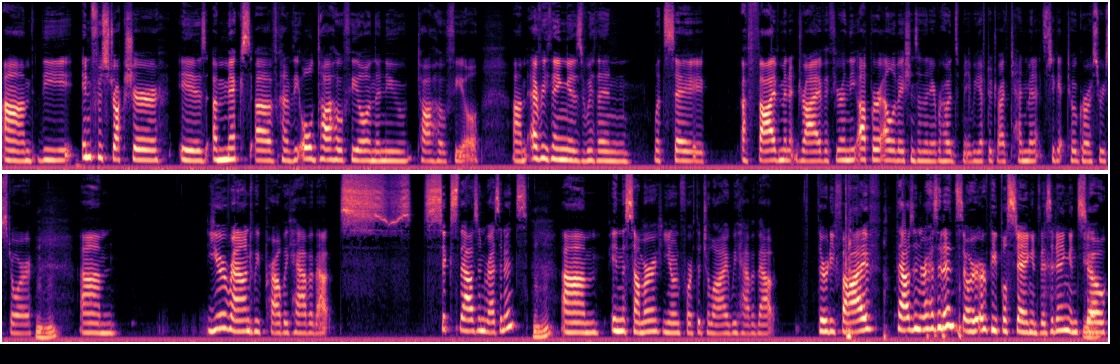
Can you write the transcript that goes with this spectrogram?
Um, the infrastructure is a mix of kind of the old Tahoe feel and the new Tahoe feel. Um, everything is within, let's say, a five minute drive. If you're in the upper elevations in the neighborhoods, maybe you have to drive 10 minutes to get to a grocery store. Um, year round, we probably have about 6,000 residents. Um, in the summer, you know, in 4th of July, we have about 35,000 residents or, or people staying and visiting. And so,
